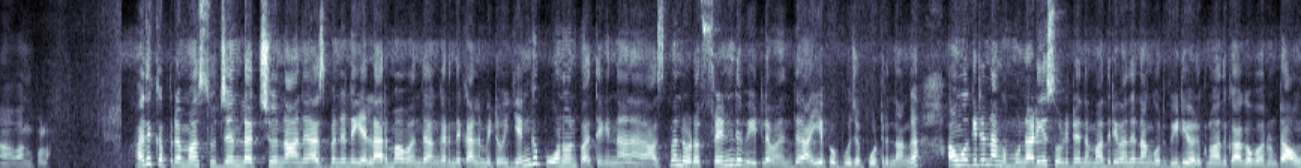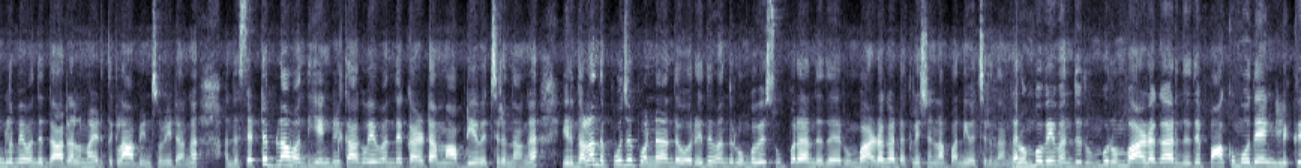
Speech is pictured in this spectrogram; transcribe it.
ஆ வாங்க போகலாம் அதுக்கப்புறமா சுஜன் லட்சு நான் ஹஸ்பண்டுன்னு எல்லாருமா வந்து அங்கேருந்து கிளம்பிட்டோம். எங்கே போனோன்னு பார்த்தீங்கன்னா ஹஸ்பண்டோட ஃப்ரெண்டு வீட்டில் வந்து ஐயப்ப பூஜை போட்டிருந்தாங்க. அவங்கக்கிட்ட நாங்கள் முன்னாடியே சொல்லிட்டு இந்த மாதிரி வந்து நாங்கள் ஒரு வீடியோ எடுக்கணும் அதுக்காக வரும்ட்டு அவங்களுமே வந்து தாராளமாக எடுத்துக்கலாம் அப்படின்னு சொல்லிட்டாங்க. அந்த செட்டப்லாம் வந்து எங்களுக்காகவே வந்து கரெக்டாமல் அப்படியே வச்சுருந்தாங்க. இருந்தாலும் அந்த பூஜை பண்ண அந்த ஒரு இது வந்து ரொம்பவே சூப்பராக இருந்தது. ரொம்ப அழகாக டெக்கரேஷன்லாம் பண்ணி வச்சுருந்தாங்க. ரொம்பவே வந்து ரொம்ப ரொம்ப அழகாக இருந்தது. பார்க்கும்போதே எங்களுக்கு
